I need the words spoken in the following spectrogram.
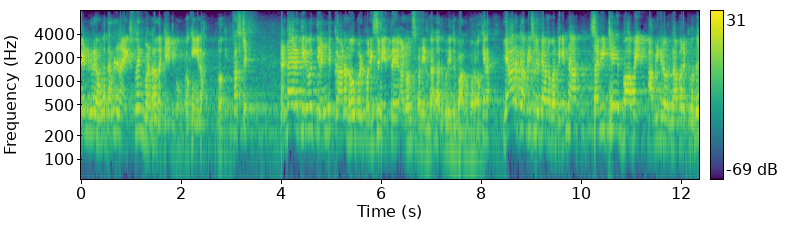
வேணுங்கிறவங்க தமிழ் நான் எக்ஸ்பிளைன் பண்ணுறதை கேட்டுக்கோங்க. ஓகேங்களா ஓகே ஃபர்ஸ்ட் ரெண்டாயிரத்தி இருபத்தி ரெண்டுக்கான நோபல் பரிசு நேத்து அனௌன்ஸ் பண்ணியிருந்தாங்க. அது குறித்து பார்க்க போறோம். ஓகேனா யாருக்கு அப்படி சொல்லியிருக்காங்க பாத்தீங்கன்னா சவிட்டே பாபே அப்படிங்கிற ஒரு நபருக்கு வந்து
